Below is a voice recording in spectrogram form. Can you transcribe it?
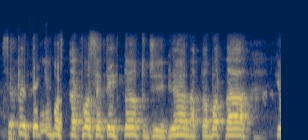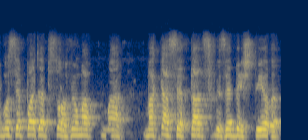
Você tem que mostrar que você tem tanto de grana para botar, que você pode absorver uma, uma, uma cacetada se fizer besteira.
